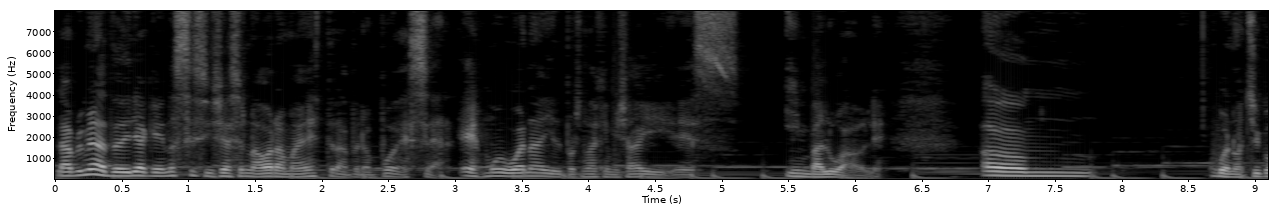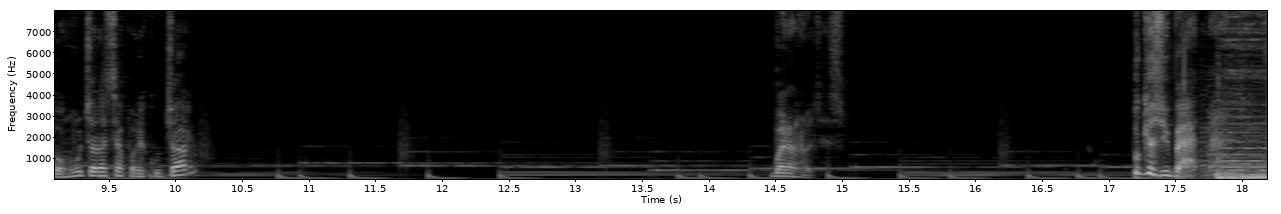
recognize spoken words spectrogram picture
La primera te diría que no sé si ya es una obra maestra, pero puede ser. Es muy buena y el personaje Miyagi es invaluable. bueno chicos, muchas gracias por escuchar. Buenas noches. Porque soy Batman.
